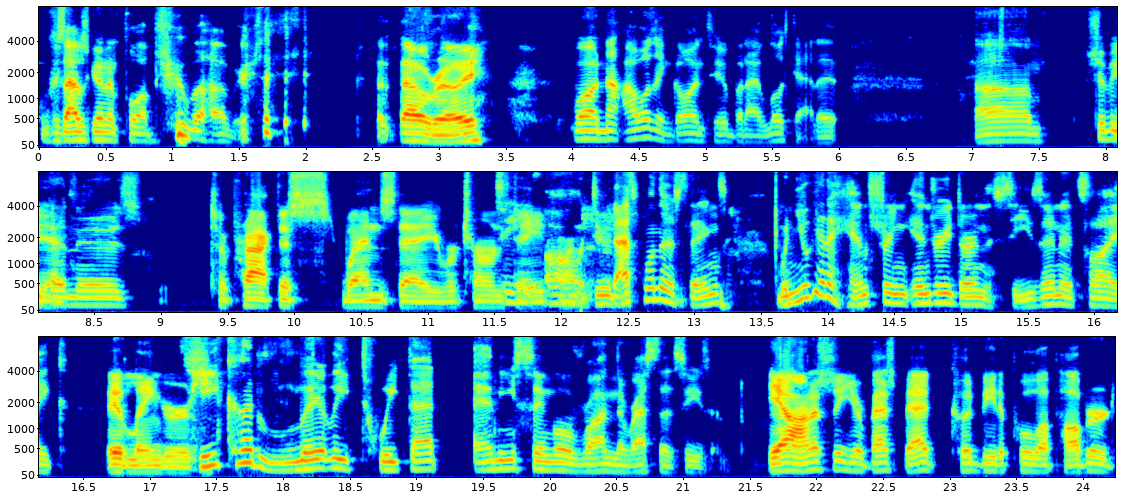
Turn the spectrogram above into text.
Because I was going to pull up Chuba Hubbard. Oh, really? well, no, I wasn't going to, but I looked at it. Um, should be Yeah. good news. To practice Wednesday, return See, date. oh, dude, that's one of those things. When you get a hamstring injury during the season, it's like it lingers. he could literally tweak that any single run the rest of the season. yeah, honestly, your best bet could be to pull up Hubbard.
